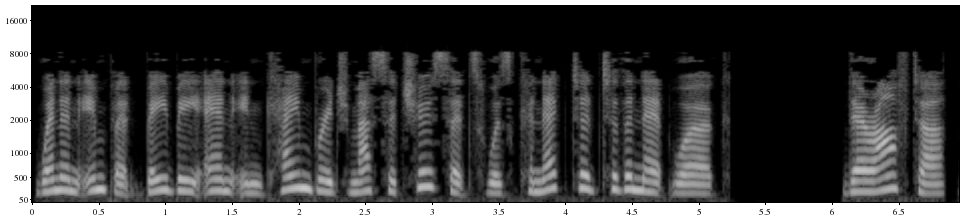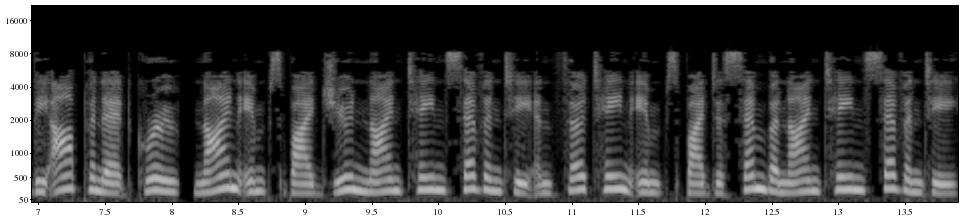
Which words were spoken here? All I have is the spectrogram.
when an IMP at BBN in Cambridge, Massachusetts was connected to the network. Thereafter, the ARPANET grew, 9 IMPs by June 1970 and 13 IMPs by December 1970,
